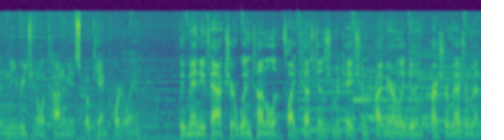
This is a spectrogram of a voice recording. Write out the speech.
in the regional economy of Spokane Coeur d'Alene. We manufacture wind tunnel and flight test instrumentation, primarily doing pressure measurement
